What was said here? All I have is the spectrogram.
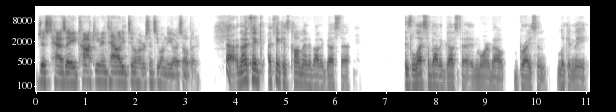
just has a cocky mentality to him ever since he won the US Open. Yeah, and I think I think his comment about Augusta is less about Augusta and more about Bryson. Look at me.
